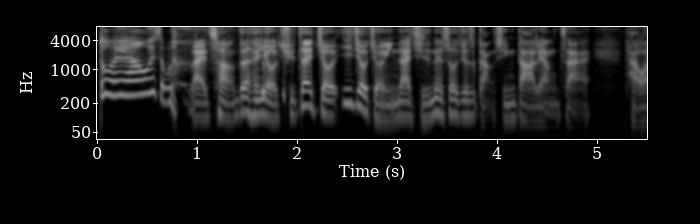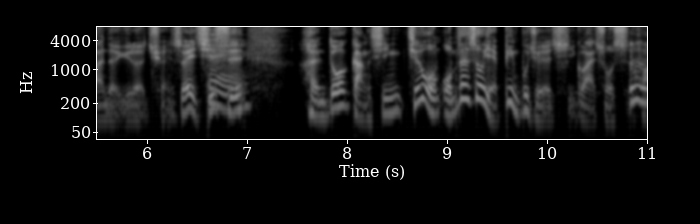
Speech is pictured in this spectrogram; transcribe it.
对啊，为什么 来唱？这很有趣。在九一九九零年代，其实那时候就是港星大量在台湾的娱乐圈，所以其实。很多港星，其实我我们那时候也并不觉得奇怪，说实话，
